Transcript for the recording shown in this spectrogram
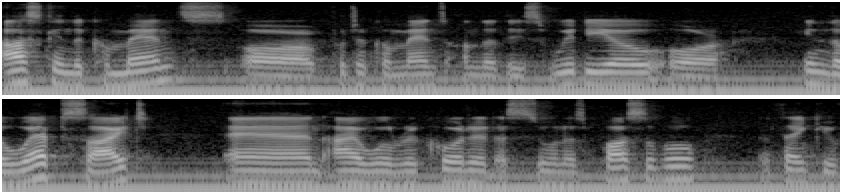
ask in the comments or put a comment under this video or in the website and I will record it as soon as possible. Thank you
